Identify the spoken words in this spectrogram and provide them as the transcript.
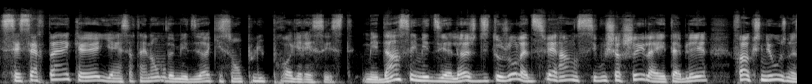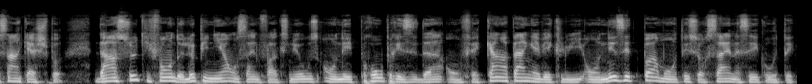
C'est certain qu'il y a un certain nombre de médias qui sont plus progressistes. Mais dans ces médias-là, je dis toujours la différence. Si vous cherchez à établir, Fox News ne s'en cache pas. Dans ceux qui font de l'opinion au sein de Fox News, on est pro-président, on fait campagne avec lui, on n'hésite pas à monter sur scène à ses côtés.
